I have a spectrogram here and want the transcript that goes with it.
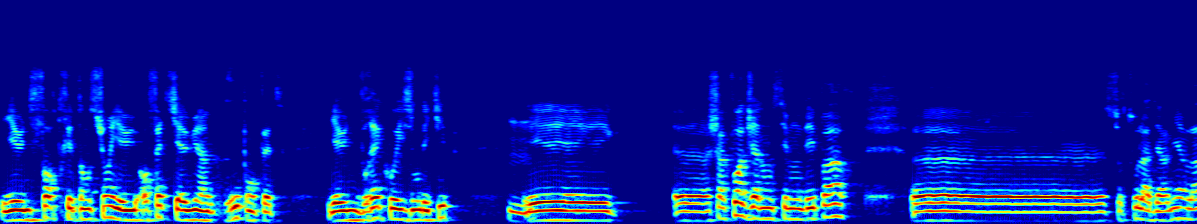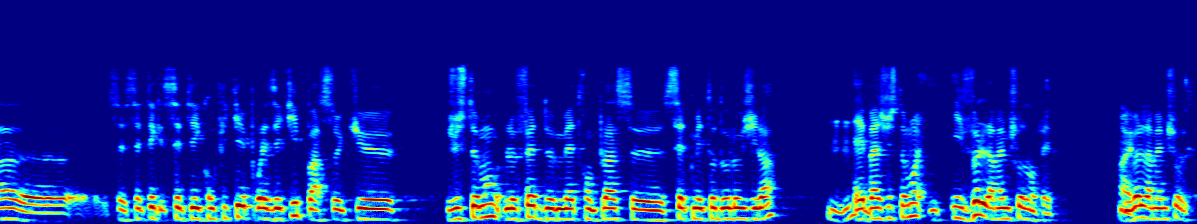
y a eu une forte rétention. Il y a eu, en fait, il y a eu un groupe, en fait. Il y a une vraie cohésion d'équipe. Hmm. Et euh, à chaque fois que j'ai annoncé mon départ, euh, surtout la dernière là, euh, c'était compliqué pour les équipes parce que justement le fait de mettre en place cette méthodologie là, mhm. et eh ben justement ils, veulent la même chose en fait. Ils veulent la même chose.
